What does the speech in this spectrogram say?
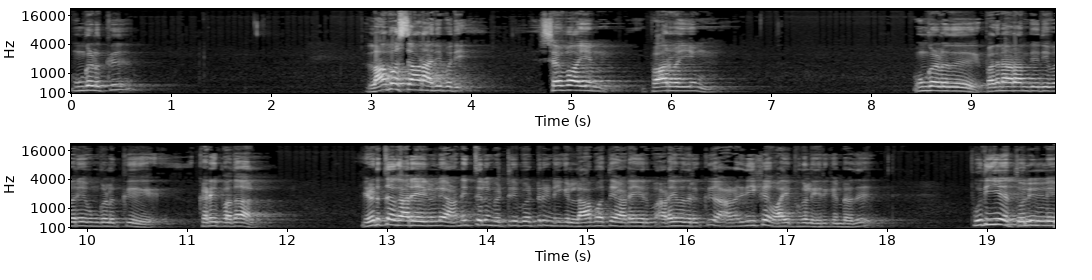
உங்களுக்கு லாபஸ்தான அதிபதி செவ்வாயின் பார்வையும் உங்களது பதினாறாம் தேதி வரை உங்களுக்கு கிடைப்பதால் எடுத்த காரியங்களில் அனைத்திலும் வெற்றி பெற்று நீங்கள் லாபத்தை அடைய அடைவதற்கு அதிக வாய்ப்புகள் இருக்கின்றது. புதிய தொழிலிலே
